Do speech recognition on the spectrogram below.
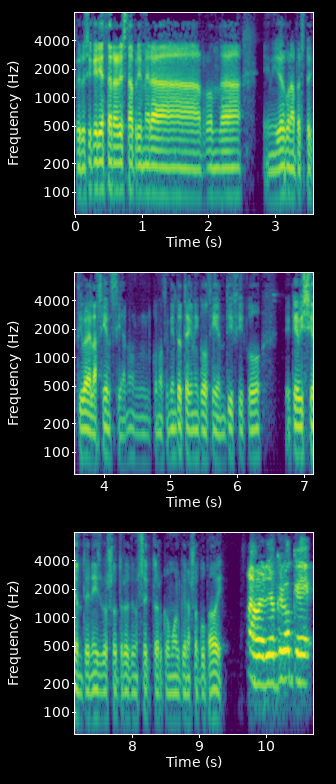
pero sí quería cerrar esta primera ronda, eh, con la perspectiva de la ciencia, ¿no? el conocimiento técnico científico. Eh, ¿Qué visión tenéis vosotros de un sector como el que nos ocupa hoy? A ver, yo creo que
